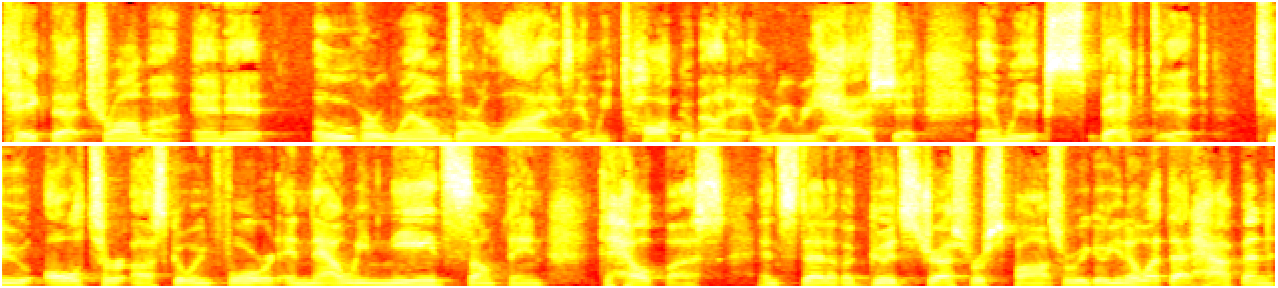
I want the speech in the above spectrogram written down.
take that trauma and it overwhelms our lives and we talk about it and we rehash it and we expect it to alter us going forward. And now we need something to help us instead of a good stress response where we go, you know what, that happened.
